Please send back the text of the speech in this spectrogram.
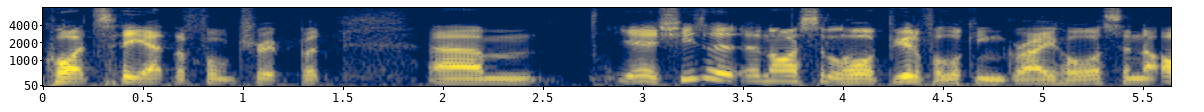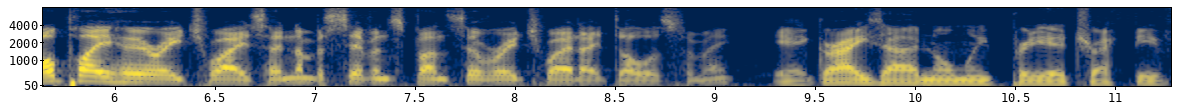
quite see out the full trip. But um, yeah, she's a, a nice little horse, beautiful looking grey horse, and I'll play her each way. So number seven, Spun Silver each way at eight dollars for me. Yeah, greys are normally pretty attractive,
